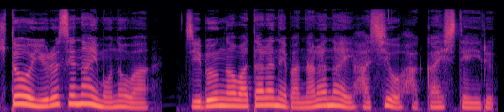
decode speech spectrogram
人を許せない者は自分が渡らねばならない橋を破壊している。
